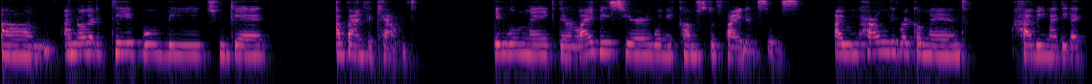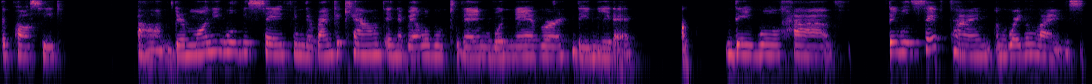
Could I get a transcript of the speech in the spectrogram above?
Um, another tip will be to get a bank account. It will make their life easier when it comes to finances. I would hardly recommend having a direct deposit. Um, their money will be safe in their bank account and available to them whenever they need it. They will have, they will save time on waiting lines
